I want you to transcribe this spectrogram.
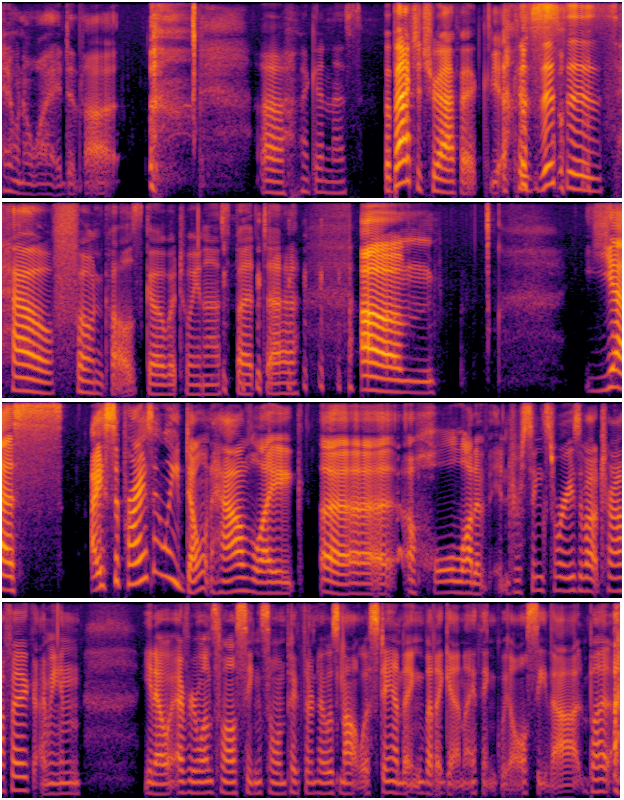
I don't know why I did that. Oh, my goodness. But back to traffic. Yeah. Because this is how phone calls go between us. But uh, Um yes, I surprisingly don't have like uh, a whole lot of interesting stories about traffic. I mean, you know, every once in a while seeing someone pick their nose notwithstanding, but again, I think we all see that. But I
